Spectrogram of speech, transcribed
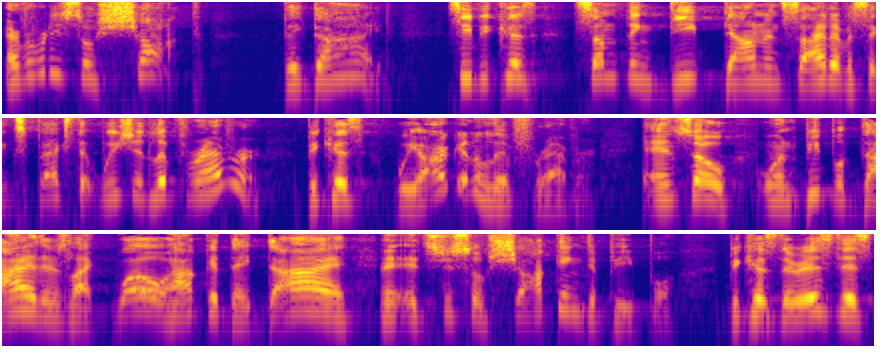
everybody's so shocked. They died. See, because something deep down inside of us expects that we should live forever because we are going to live forever. And so when people die, there's like, whoa, how could they die? And it's just so shocking to people because there is this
